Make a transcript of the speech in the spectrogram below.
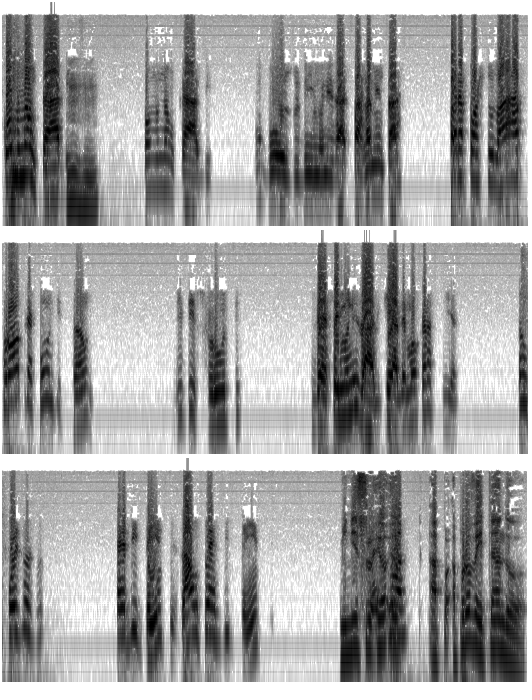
Como não cabe, uhum. como não cabe o gozo de imunidade parlamentar para postular a própria condição de desfrute dessa imunidade, que é a democracia. São coisas evidentes, auto-evidentes. Ministro, eu, eu, aproveitando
